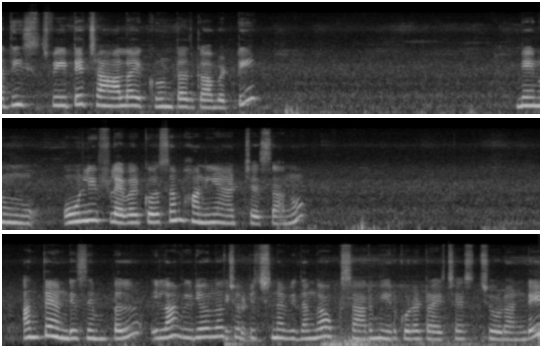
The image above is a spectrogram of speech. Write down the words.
అది స్వీటే చాలా ఎక్కువ ఉంటుంది కాబట్టి నేను ఓన్లీ ఫ్లేవర్ కోసం హనీ యాడ్ చేశాను. అంతే అండి సింపుల్. ఇలా వీడియోలో చూపించిన విధంగా ఒకసారి మీరు కూడా ట్రై చేసి చూడండి.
